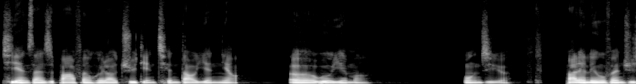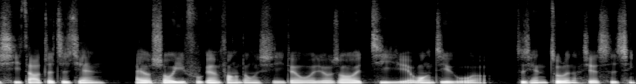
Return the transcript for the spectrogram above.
七点三十八分回到据点签到验尿。呃，我有验吗？忘记了。八点零五分去洗澡，这之前还有收衣服跟放东西。对，我有时候会记也忘记我之前做了哪些事情。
